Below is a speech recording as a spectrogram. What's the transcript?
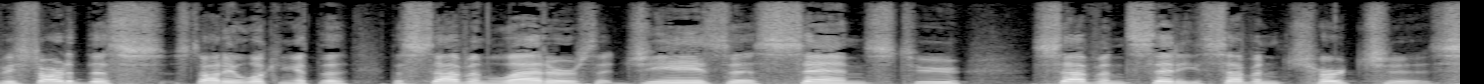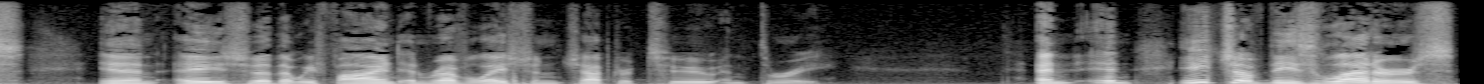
We started this study looking at the, the seven letters that Jesus sends to seven cities, seven churches in Asia that we find in Revelation chapter 2 and 3. And in each of these letters,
